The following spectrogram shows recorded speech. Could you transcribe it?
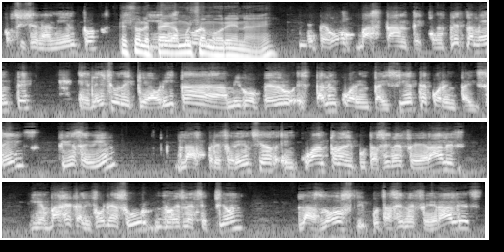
posicionamiento. Eso le pega mucho a Morena, ¿eh? Le pegó bastante, completamente. El hecho de que ahorita, amigo Pedro, están en 47 a 46, fíjese bien, las preferencias en cuanto a las diputaciones federales y en Baja California Sur no es la excepción las dos diputaciones federales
